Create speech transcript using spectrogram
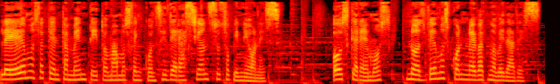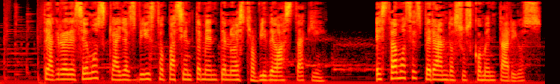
Leemos atentamente y tomamos en consideración sus opiniones. Os queremos, nos vemos con nuevas novedades. Te agradecemos que hayas visto pacientemente nuestro video hasta aquí. Estamos esperando sus comentarios.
